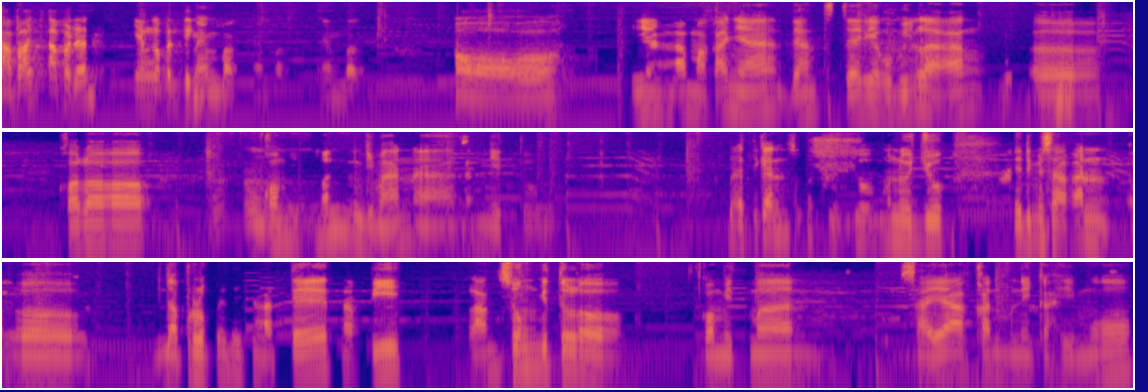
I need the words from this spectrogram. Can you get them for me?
apa apa dan yang nggak penting? Nembak, nembak, nembak. Oh Iya, makanya dan tadi aku bilang eh kalau Hmm. komitmen gimana kan gitu. Berarti kan seperti itu menuju jadi misalkan eh, nggak perlu PDKT tapi langsung gitu loh komitmen saya akan menikahimu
